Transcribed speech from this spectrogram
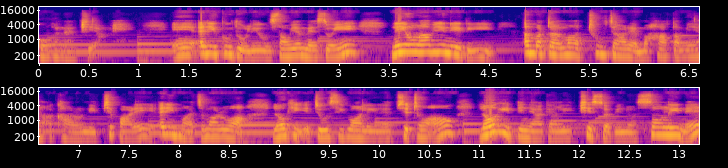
ကိုကနန်ဖြစ်ရမယ်အဲအဲ့ဒီကုသိုလ်လေးကိုဆောင်ရွက်မယ်ဆိုရင်နေုံလာပြည့်နေ့ဒီအမတန်မှထူးခြားတဲ့မဟာသမယအခါတော်နေ့ဖြစ်ပါတယ်အဲ့ဒီမှာကျမတို့ကလောကီအကျိုးစီးပွားလေးလည်းဖြစ်ထွန်းအောင်လောကီပညာကံလေးဖြစ်ဆွဲပြီးတော့စွန်းလေးနဲ့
